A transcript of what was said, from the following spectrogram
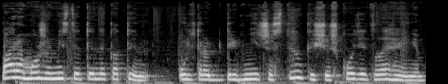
Пара може містити никотин, ультрадрібні частинки, що шкодять легеням,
